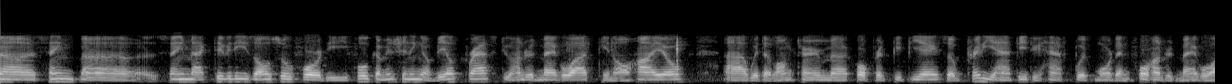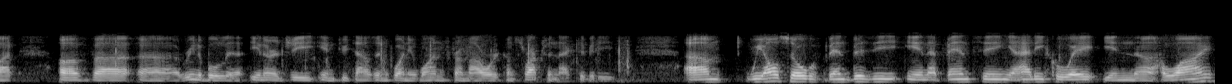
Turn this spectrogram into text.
uh, uh, same activities also for the full commissioning of Hillcrest, 200 MW in Ohio, with a long-term corporate PPA. So pretty happy to have put more than 400 MW of renewable energy in 2021 from our construction activities. Um, we also have been busy in advancing Kuawehi in Hawaii.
